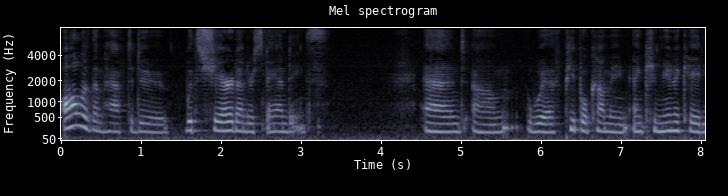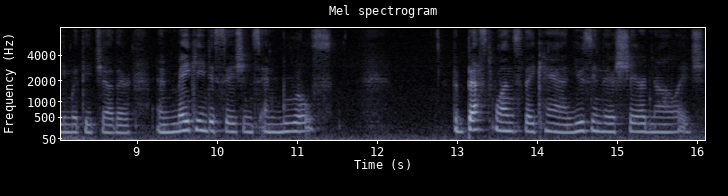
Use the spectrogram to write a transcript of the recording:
All of them have to do with shared understandings and um, with people coming and communicating with each other and making decisions and rules the best ones they can using their shared knowledge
